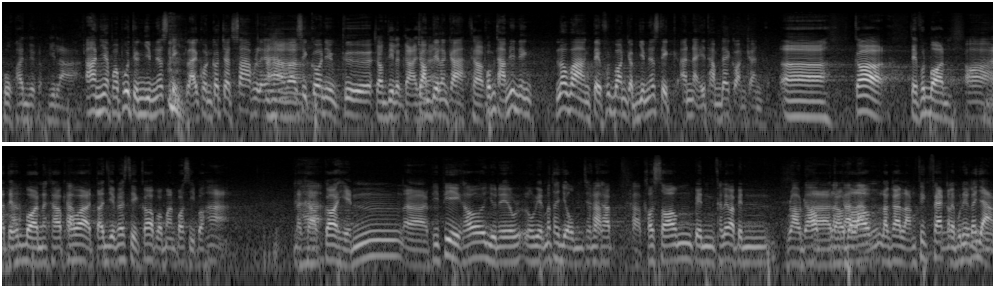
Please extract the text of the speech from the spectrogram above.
ผูกพันอยู่กับกีฬาอ่าเนี่ยพอพูดถึงยิมนาสติก หลายคนก็จะทราบเลยนะฮะอ่าว่าซิโก้นี่คือจอมตีลังกาจอมตีลังกาครับผมถามนิดนึงระหว่างเตะฟุตบอลกับยิมนาสติกอันไหนทำได้ก่อนกันเอ่อก็เตะฟุตบอลอ่าอ่าเตะฟุตบอลนะครับครับ เพราะว่าตอนยิมนาสติกก็ประมาณป .4 ป .5 นะครับฮะก็เห็นอ่าพี่ๆเขาอยู่ในโรงเรียนมัธยมใช่ไหมคครัรับบครับเขาซ้อมเป็นเขาเรียกว่าเป็น Round up เราลังกาหลัง ลังกาหลังฟิกแฟกอะไรพวกนี้ก็อยาก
